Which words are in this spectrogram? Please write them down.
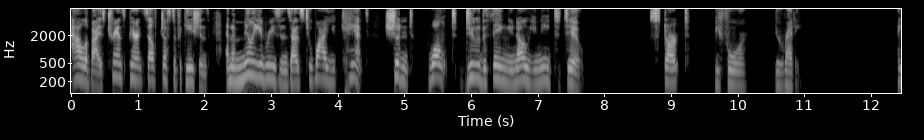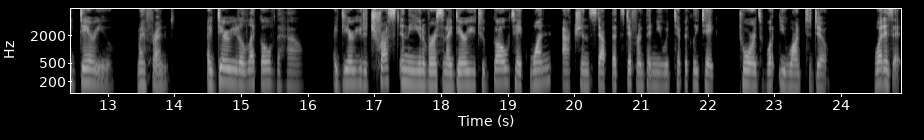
alibis, transparent self justifications, and a million reasons as to why you can't, shouldn't, won't do the thing you know you need to do. Start before you're ready. I dare you, my friend. I dare you to let go of the how. I dare you to trust in the universe, and I dare you to go take one action step that's different than you would typically take towards what you want to do. What is it?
